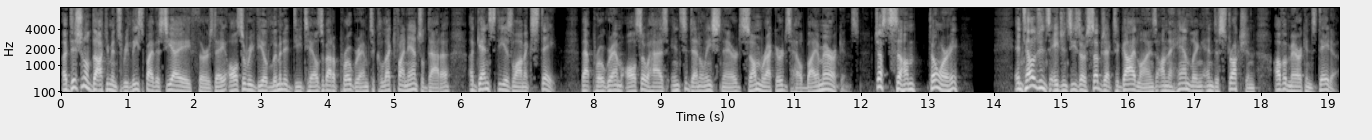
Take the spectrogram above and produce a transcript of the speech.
Additional documents released by the CIA Thursday also revealed limited details about a program to collect financial data against the Islamic State. That program also has incidentally snared some records held by Americans. Just some, don't worry. Intelligence agencies are subject to guidelines on the handling and destruction of Americans' data.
